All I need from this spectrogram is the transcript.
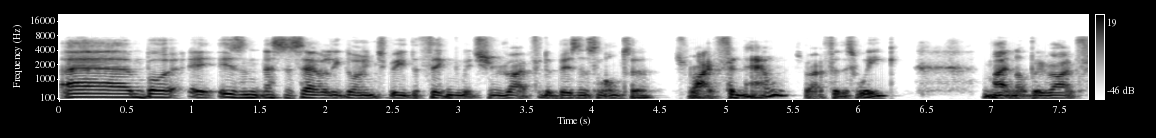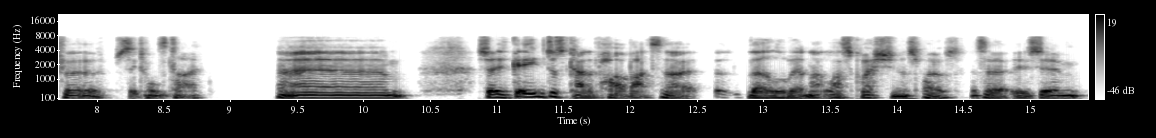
um, but it isn't necessarily going to be the thing which is right for the business long term. It's right for now. It's right for this week. It might not be right for six months' time. Um, so it, it just kind of hark back to that a little bit on that last question, I suppose. It's, a, it's, um,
